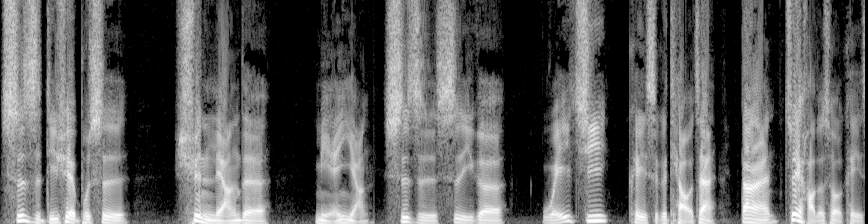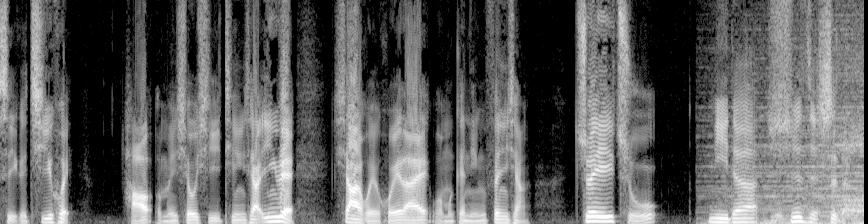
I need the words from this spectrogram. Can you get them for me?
狮子的确不是驯良的绵羊，狮子是一个危机，可以是个挑战。当然，最好的时候可以是一个机会。好，我们休息听一下音乐，下一回回来我们跟您分享追逐。你的狮子是的，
